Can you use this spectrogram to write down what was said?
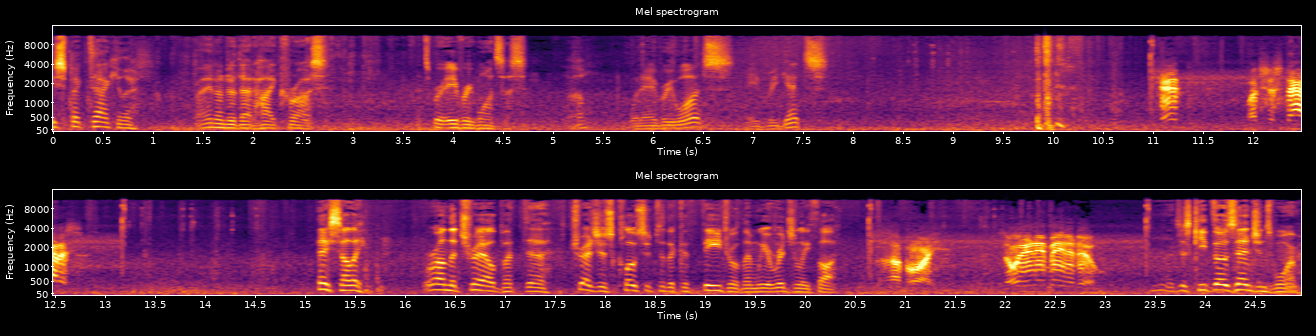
Pretty spectacular. Right under that high cross. That's where Avery wants us. Well, what Avery wants, Avery gets. Kid, what's the status? Hey, Sully. We're on the trail, but uh, treasure's closer to the cathedral than we originally thought. Oh boy. So what do you need me to do? Uh, just keep those engines warm.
